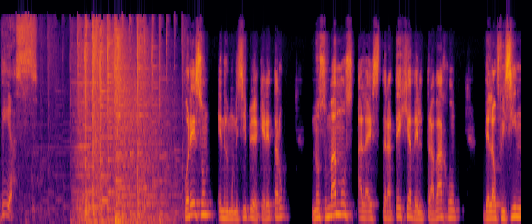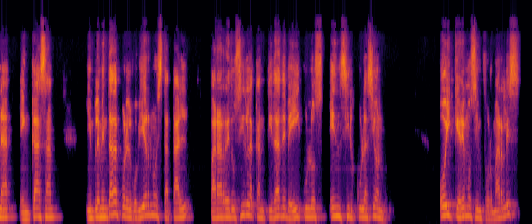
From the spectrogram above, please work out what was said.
días. Por eso, en el municipio de Querétaro, nos sumamos a la estrategia del trabajo de la oficina en casa, implementada por el gobierno estatal para reducir la cantidad de vehículos en circulación. Hoy queremos informarles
